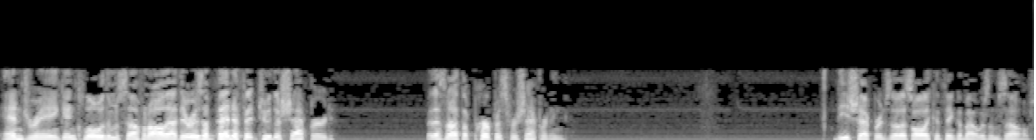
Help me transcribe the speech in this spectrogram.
and drink and clothe himself and all that. There is a benefit to the shepherd, but that's not the purpose for shepherding. These shepherds, though, that's all they could think about was themselves.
